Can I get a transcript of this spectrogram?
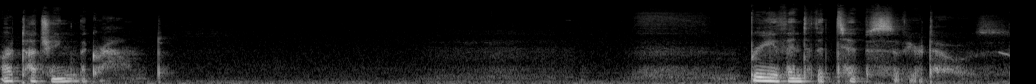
are touching the ground. Breathe into the tips of your toes.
